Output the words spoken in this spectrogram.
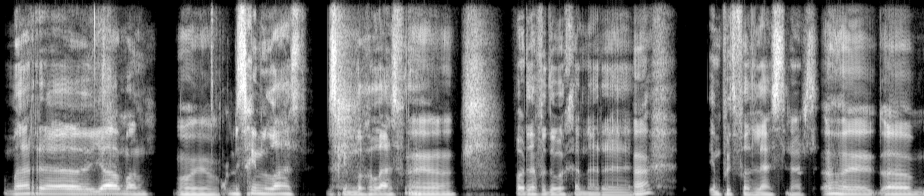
Maar eh, ja, man. Oh, ja. Misschien de laatste. Misschien nog een laatste vraag. Eh, Voordat we doorgaan naar eh, Huh? input van de luisteraars. oh, ja, ehm,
